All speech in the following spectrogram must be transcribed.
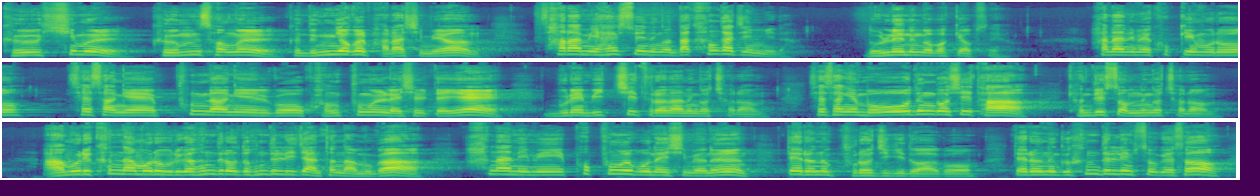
그 힘을, 그 음성을, 그 능력을 바라시면 사람이 할 수 있는 건 딱 한 가지입니다. 놀래는 것밖에 없어요. 하나님의 콧김으로 세상에 풍랑이 일고 광풍을 내실 때에 물의 밑이 드러나는 것처럼 세상의 모든 것이 다 견딜 수 없는 것처럼 아무리 큰 나무를 우리가 흔들어도 흔들리지 않던 나무가 하나님이 폭풍을 보내시면은 때로는 부러지기도 하고 때로는 그 흔들림 속에서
